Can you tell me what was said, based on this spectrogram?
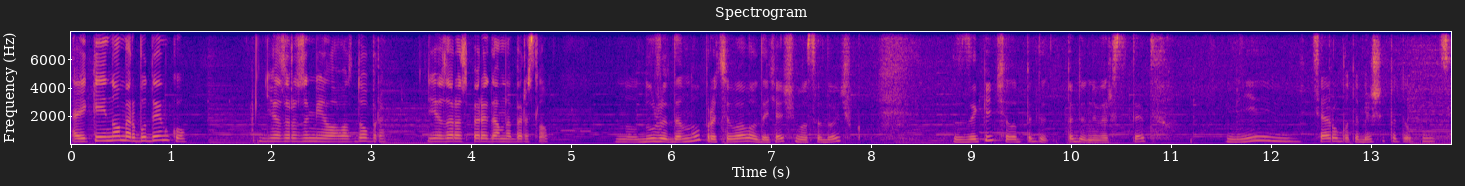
а який номер будинку? Я зрозуміла вас добре. Я зараз передам на Береслав. Ну, дуже давно працювала в дитячому садочку. Закінчила педуніверситет. Мені ця робота більше подобається.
